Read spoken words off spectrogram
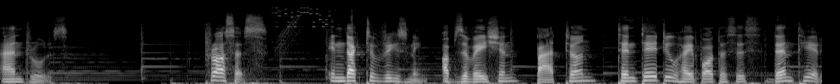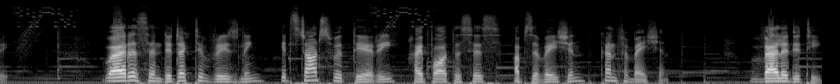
and rules. Process Inductive reasoning, observation, pattern, tentative hypothesis, then theory. Whereas in deductive reasoning, it starts with theory, hypothesis, observation, confirmation. Validity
